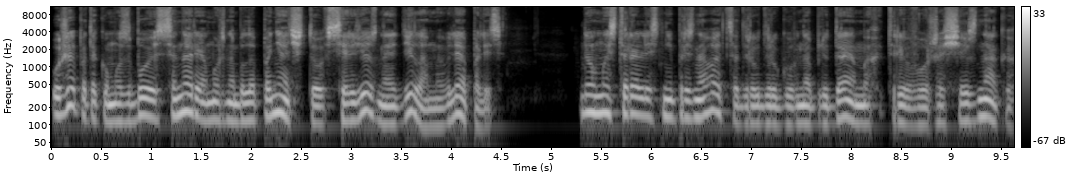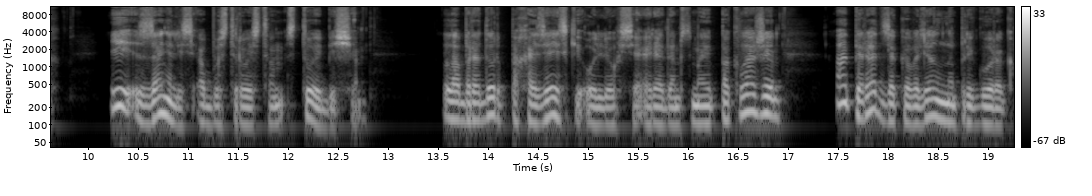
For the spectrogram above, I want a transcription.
Уже по такому сбою сценария можно было понять, что в серьезное дело мы вляпались. Но мы старались не признаваться друг другу в наблюдаемых тревожащих знаках и занялись обустройством стойбища. Лабрадор по-хозяйски улегся рядом с моей поклажей, а пират заковылял на пригорок,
